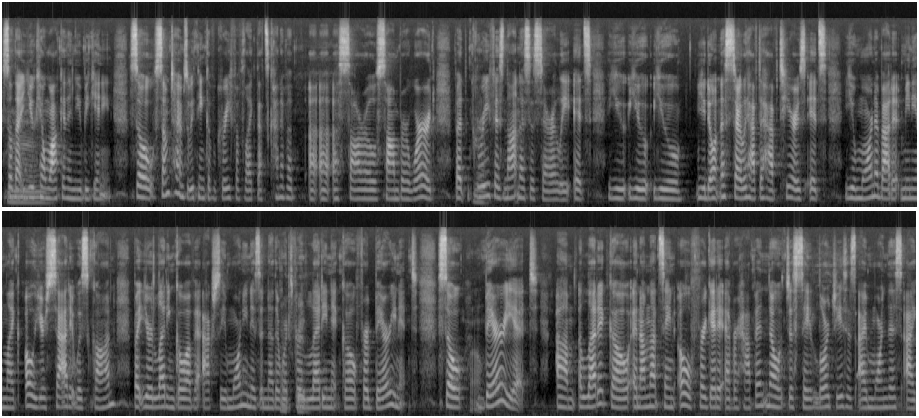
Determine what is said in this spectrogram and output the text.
so mm. that you can mm. walk in a new beginning. So sometimes we think of grief of like that's kind of a, a, a sorrow, somber word, but yeah. grief is not necessarily. It's you you you you don't necessarily have to have tears. It's you mourn about it, meaning like, oh, you're sad it was gone, but you're letting go of it. Actually, mourning is another that's word for letting it go, for burying it. So wow. bury it um, let it go. And I'm not saying, oh, forget it ever happened. No, just say, Lord Jesus, I mourn this. I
